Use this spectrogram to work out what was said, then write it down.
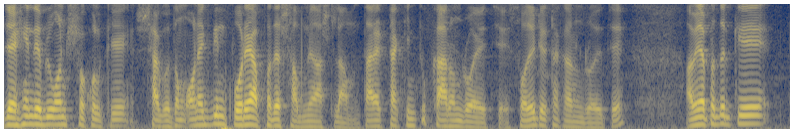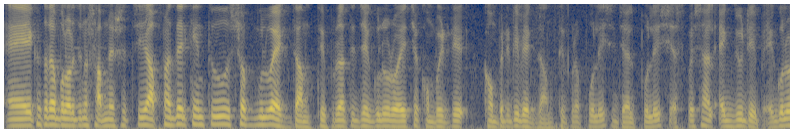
জয় হিন্দ এভরিওয়ান সকলকে স্বাগতম। অনেকদিন পরে আপনাদের সামনে আসলাম। তার একটা কিন্তু কারণ রয়েছে সলিড একটা কারণ রয়েছে। আমি আপনাদেরকে এই কথাটা বলার জন্য সামনে এসেছি। আপনাদের কিন্তু সবগুলো এক্সাম ত্রিপুরাতে যেগুলো রয়েছে competitive competitive exam Tripura police jail police special executive এগুলো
